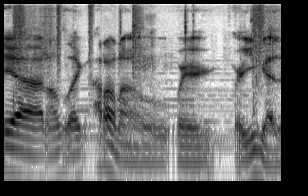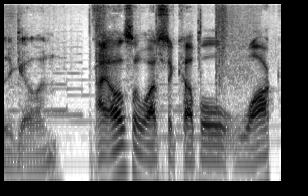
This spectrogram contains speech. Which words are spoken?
yeah, and I was like, I don't know where where you guys are going. I also watched a couple walk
